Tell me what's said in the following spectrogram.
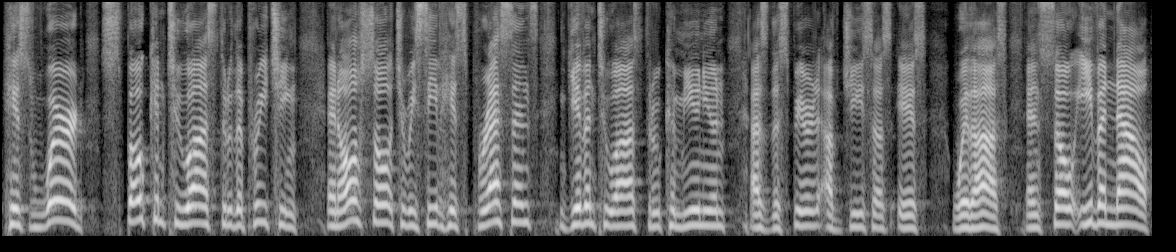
His word spoken to us through the preaching and also to receive His presence given to us through communion as the Spirit of Jesus is with us. And so, even now,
